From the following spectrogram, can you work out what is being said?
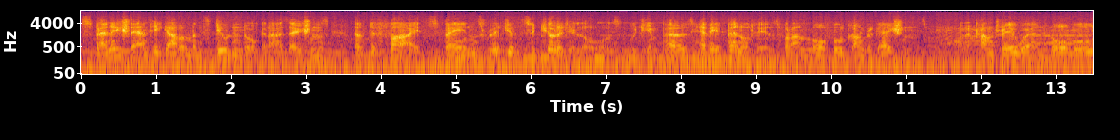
Spanish anti-government student organizations have defied Spain's rigid security laws, which impose heavy penalties for unlawful congregations, in a country where normal,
